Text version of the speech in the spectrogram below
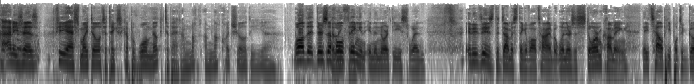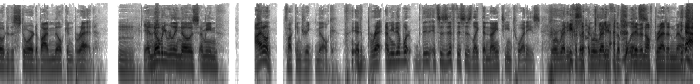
and he says, "P.S. My daughter takes a cup of warm milk to bed. I'm not. I'm not quite sure the." Uh... Well, the, there's a The whole there. thing in, in the Northeast when it is the dumbest thing of all time. But when there's a storm coming, they tell people to go to the store to buy milk and bread, Mm, yeah, and nobody really knows. I mean, I don't fucking drink milk. It bread. I mean, it, what? It's as if this is like the 1920s. And we're ready for the and we're ready Yeah, for the blitz. living off bread and milk. Yeah,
